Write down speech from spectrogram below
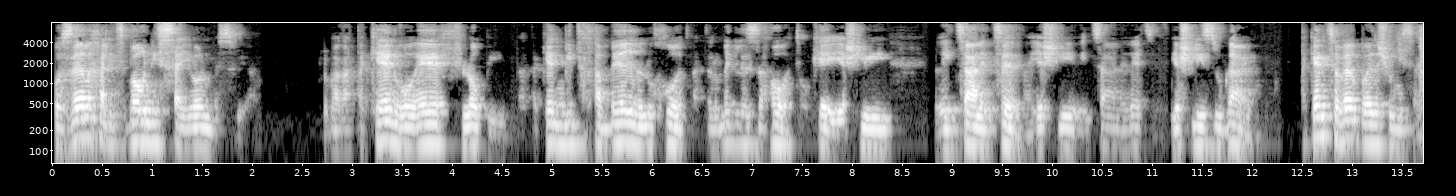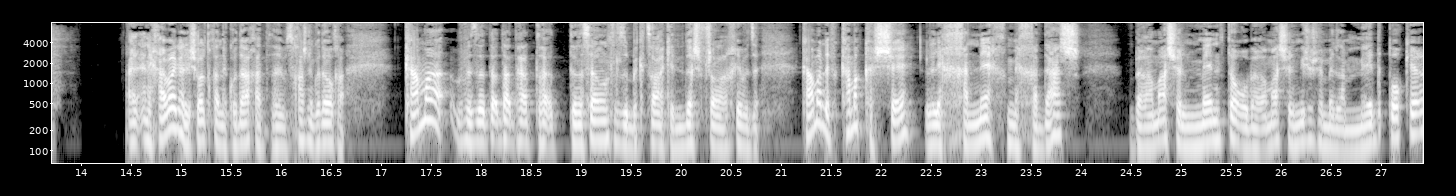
עוזר לך לצבור ניסיון מסוים. כלומר, אתה כן רואה פלופים, אתה כן מתחבר ללוחות, ואתה לומד לזהות, אוקיי, יש לי ריצה לצבע, יש לי ריצה לרצף, יש לי זוגיים. אתה כן צובר פה איזשהו ניסיון. אני חייב רגע לשאול אותך נקודה אחת, סליחה שאני קוטע אותך, כמה, וזה, ת- ת- ת- ת- תנסה לענות על זה בקצרה, כי אני יודע שאפשר להרחיב את זה, כמה, כמה קשה לחנך מחדש ברמה של מנטור או ברמה של מישהו שמלמד פוקר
